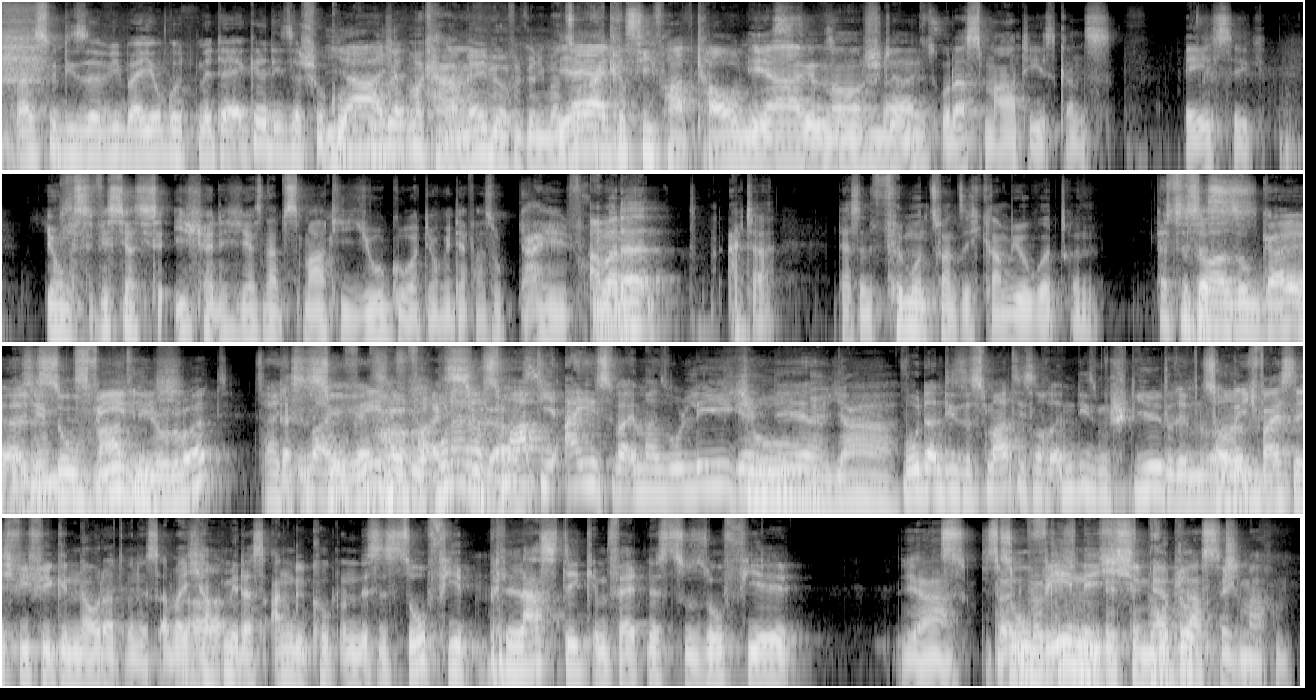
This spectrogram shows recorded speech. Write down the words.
weißt du, diese wie bei Joghurt mit der Ecke, diese Schokokugeln. Ja, ich hab immer Karamellwürfel, die man Ja, so ja. aggressiv hart kauen muss. ja, genau, so stimmt. nice. Oder Smarties, ganz basic. Jungs, wisst ihr, was ich seit Ewigkeit nicht gegessen habe? Smarty Joghurt, Junge, der war so geil früher. Aber da, Alter, da sind 25 Gramm Joghurt drin. Das ist aber so geil. das Also, ist so Smarty wenig. Joghurt? das, ist so wenig. Oder das? Smarty Eis war immer so legendär. Junge, ja. Wo dann diese Smarties noch in diesem Stiel drin waren. Sorry, ich weiß nicht, wie viel genau da drin ist, aber ich habe mir das angeguckt und es ist so viel Plastik im Verhältnis zu so viel Ja, die so wenig ein bisschen mehr Produkt. Plastik machen.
